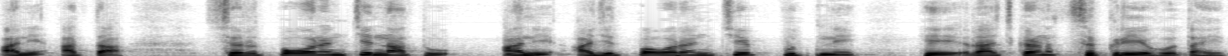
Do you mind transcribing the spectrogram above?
आणि आता शरद पवारांचे नातू आणि अजित पवारांचे पुतणे हे राजकारणात सक्रिय होत आहेत.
